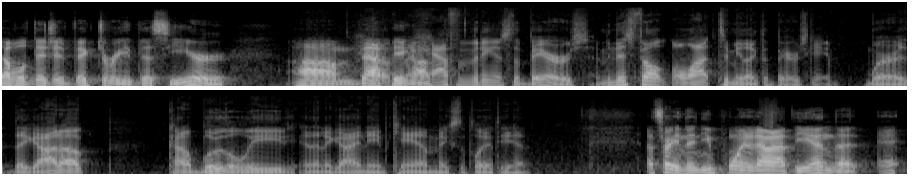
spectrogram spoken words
double digit victory this year. Um, that half, being half of it against the Bears. I mean, this felt a lot to me like the Bears game, where they got up, kind of blew the lead, and then a guy named Cam makes the play at the end. That's right. And then you pointed out at the end that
